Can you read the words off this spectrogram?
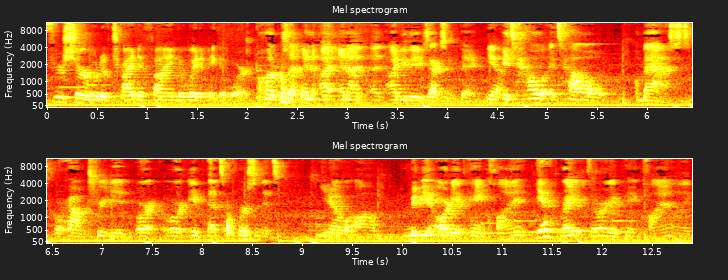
for sure would have tried to find a way to make it work. 100. percent And I and I and I do the exact same thing. Yeah. It's how it's how I'm or how I'm treated or or if that's a person that's you know um, maybe already a paying client. Yeah. Right. If they're already a paying client, like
